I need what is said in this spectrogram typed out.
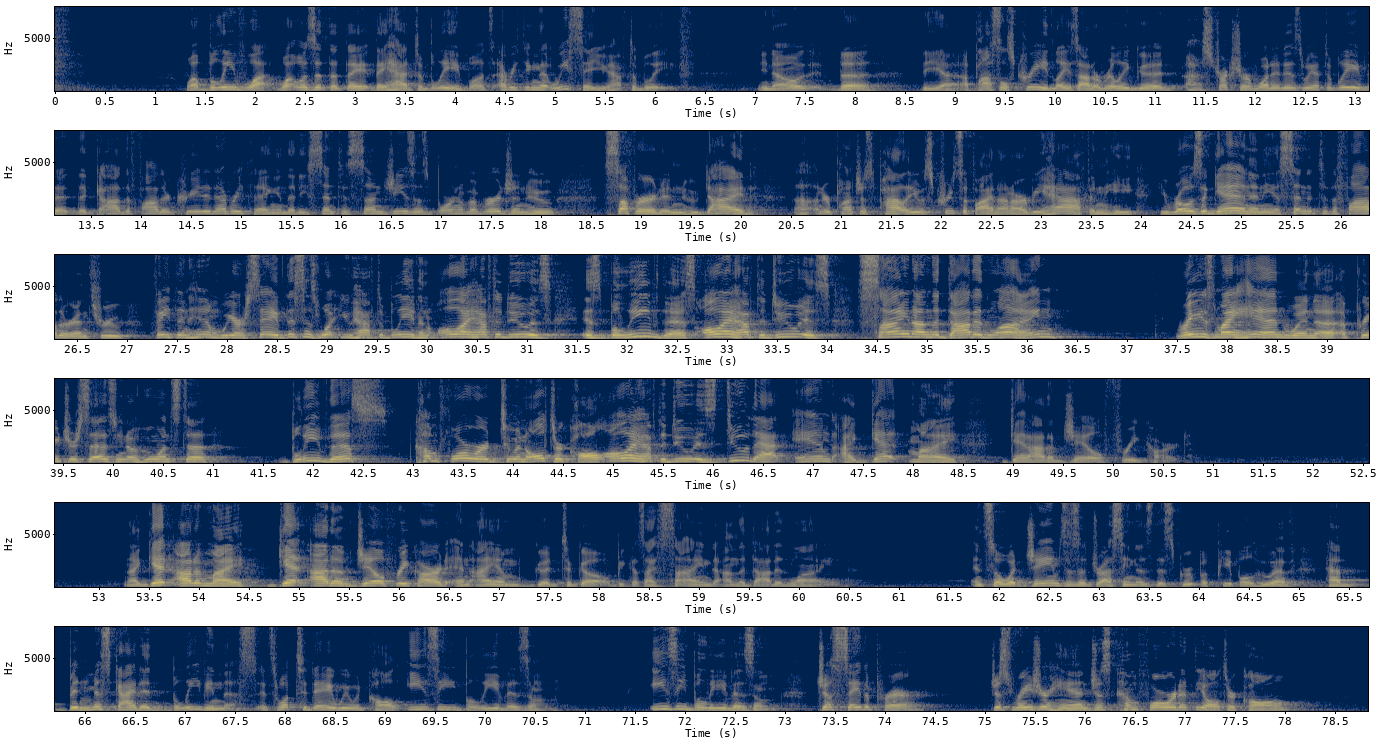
Well, believe what? What was it that they, they had to believe? Well, it's everything that we say you have to believe. You know, the the uh, Apostles' Creed lays out a really good uh, structure of what it is we have to believe that, that God the Father created everything and that He sent His Son Jesus, born of a virgin, who suffered and who died uh, under Pontius Pilate. He was crucified on our behalf and he, he rose again and He ascended to the Father. And through faith in Him, we are saved. This is what you have to believe. And all I have to do is, is believe this. All I have to do is sign on the dotted line raise my hand when a, a, preacher says, you know, who wants to believe this? Come forward to an altar call. All I have to do is do that, and I get my get out of jail free card. And I get out of my get out of jail free card and I am good to go because I signed on the dotted line. And so, what James is addressing is this group of people who have, have been misguided believing this. It's what today we would call easy believism. Easy believism. Just say the prayer, just raise your hand, just come forward at the altar call.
